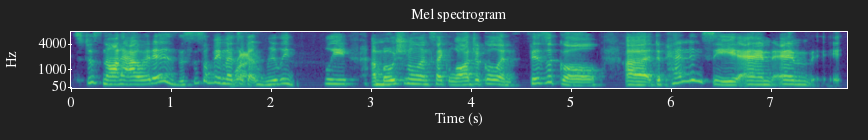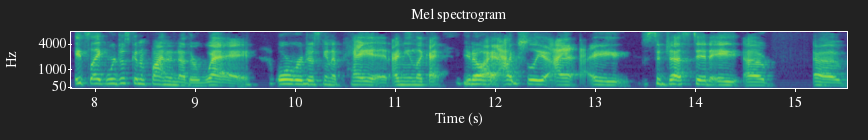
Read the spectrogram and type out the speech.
It's just not how it is. This is something that's right. like a really deeply emotional and psychological and physical uh, dependency. And and it's like we're just going to find another way or we're just going to pay it. I mean like i you know i actually i i suggested a, a, a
